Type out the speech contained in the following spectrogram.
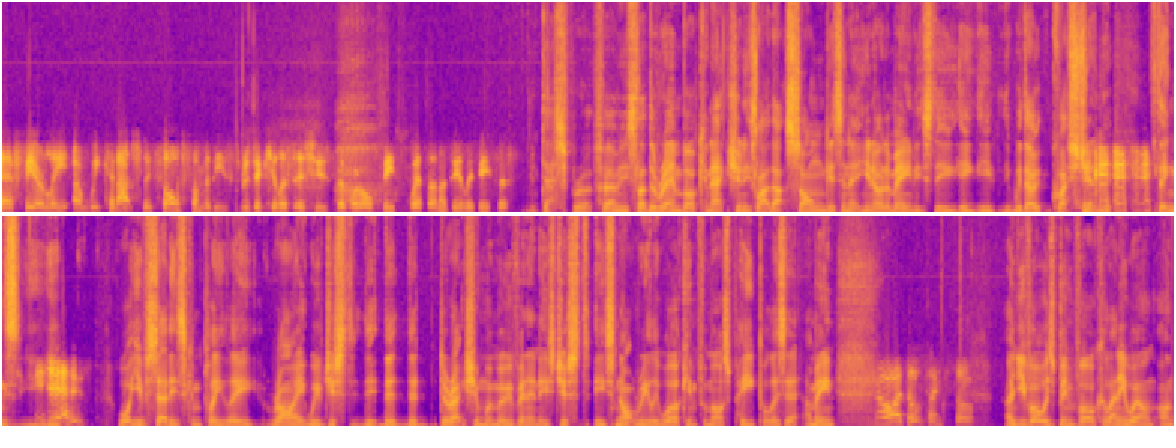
uh, fairly, and we can actually solve some of these ridiculous issues that we're all faced with on a daily basis. Desperate for. I mean, it's like the Rainbow Connection. It's like that song, isn't it? You know what I mean? It's it, it, it, without question things. You, Yes. What you've said is completely right. We've just the, the the direction we're moving in is just it's not really working for most people, is it? I mean, No, I don't think so. and you've always been vocal anyway on, on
